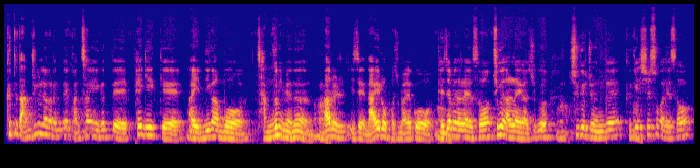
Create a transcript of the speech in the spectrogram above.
그때도 안 죽이려고 그랬는데 관창이 그때 패기 있게 아니 네가 뭐 장군이면은 어. 나를 이제 나이로 보지 말고 대접해달라 해서 죽여달라 해가지고 죽여주는데 그게 실수가 돼서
